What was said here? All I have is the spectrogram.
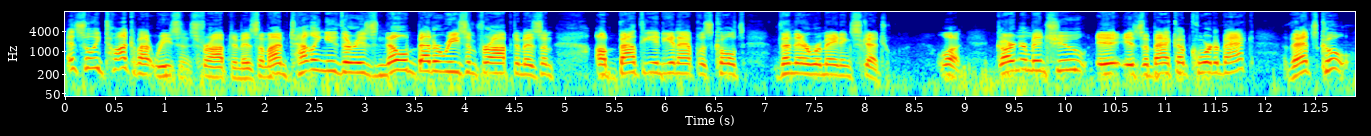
And so we talk about reasons for optimism. I'm telling you, there is no better reason for optimism about the Indianapolis Colts than their remaining schedule. Look, Gardner Minshew is a backup quarterback. That's cool.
